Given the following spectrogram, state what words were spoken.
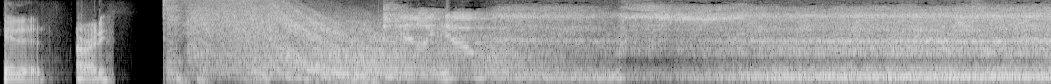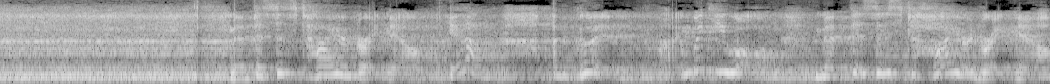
Hit it. Alrighty. And I know Memphis is tired right now. Yeah, I'm good. I'm with you all. Memphis is tired right now.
